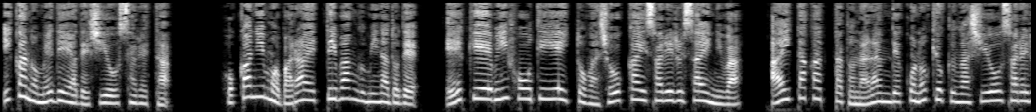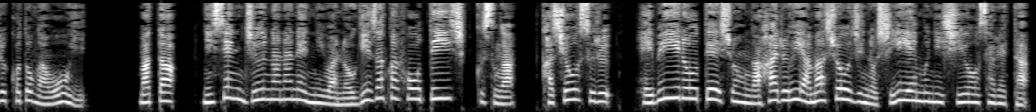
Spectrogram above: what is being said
以下のメディアで使用された。他にもバラエティ番組などで AKB48 が紹介される際には会いたかったと並んでこの曲が使用されることが多い。また、2017年には乃木坂46が歌唱するヘビーローテーションが春山商事の CM に使用された。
